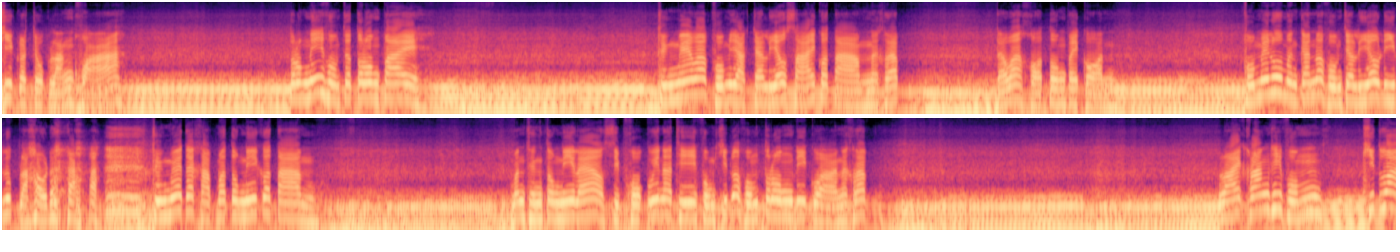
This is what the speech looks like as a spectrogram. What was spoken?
ที่กระจกหลังขวา ตรงนี้ผมจะตรงไป ถึงแม้ว่าผมอยากจะเลี้ยวซ้ายก็ตามนะครับ แต่ว่าขอตรงไปก่อนผมไม่รู้เหมือนกันว่าผมจะเลี้ยวดีหรือเปล่านะ ถึงแม้จะขับมาตรงนี้ก็ตาม มันถึงตรงนี้แล้ว 16 วินาที ผมคิดว่าผมตรงดีกว่านะครับ หลายครั้งที่ผมคิดว่า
